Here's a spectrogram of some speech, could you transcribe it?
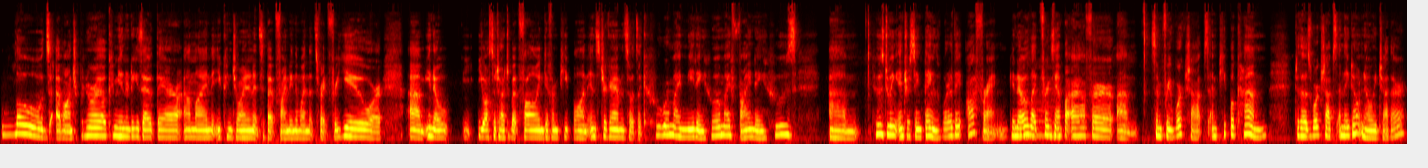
loads of entrepreneurial communities out there online that you can join, and it's about finding the one that's right for you. Or, um, you know, you also talked about following different people on Instagram, and so it's like, who am I meeting? Who am I finding? Who's um, who's doing interesting things? What are they offering? You know, mm-hmm. like for mm-hmm. example, I offer um, some free workshops, and people come to those workshops and they don't know each other,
